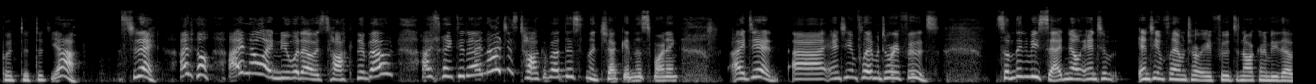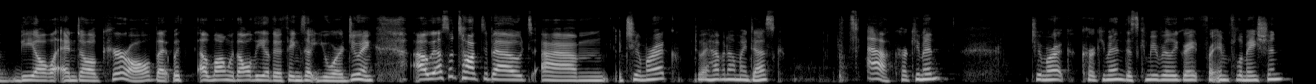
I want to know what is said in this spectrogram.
but yeah, it's today. I know, I know, I knew what I was talking about. I was like, did I not just talk about this in the check-in this morning? I did. Uh, anti-inflammatory foods. Something to be said. Now, anti anti-inflammatory foods are not going to be the be-all, end-all, cure-all, but with along with all the other things that you are doing, uh, we also talked about um, turmeric. Do I have it on my desk? Ah, curcumin turmeric, curcumin. This can be really great for inflammation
